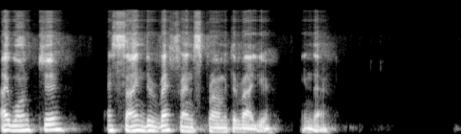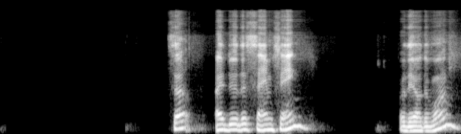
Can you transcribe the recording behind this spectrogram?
I want to assign the reference parameter value in there. So I do the same thing for the other one.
